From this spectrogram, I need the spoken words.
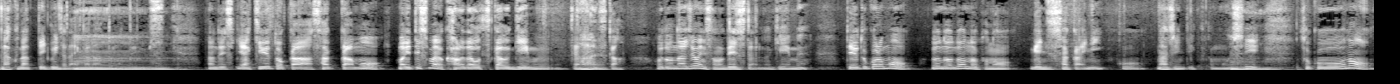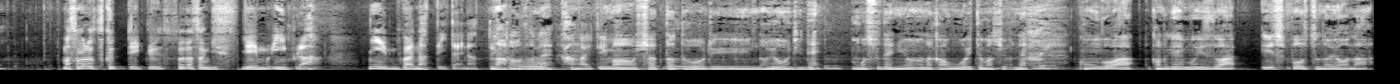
なくなっていくんじゃないかなと思っています。なので野球とかサッカーも、まあ言ってしまえば体を使うゲームじゃないですか。はい、と同じようにそのデジタルのゲームっていうところも、どんどんどんどんこの現実社会にこう馴染んでいくと思うし、そこの、まあそれを作っていく、それはそのゲームインフラに僕はなっていたいなということを考えて、ね、今おっしゃった通りのようにね、うん、もうすでに世の中動いてますよね、はい、今後はこのゲームウィズは e スポーツのような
